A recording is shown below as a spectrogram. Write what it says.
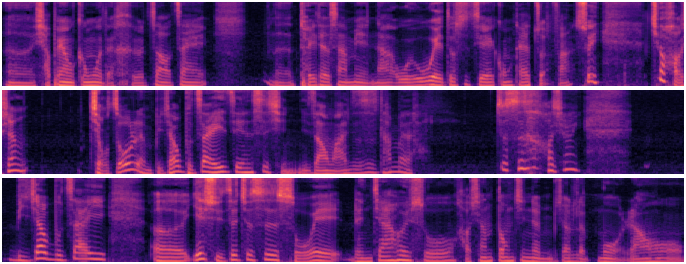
呃小朋友跟我的合照在呃推特上面，然后我我也都是直接公开转发，所以就好像。九州人比较不在意这件事情，你知道吗？就是他们，就是好像比较不在意。呃，也许这就是所谓人家会说，好像东京人比较冷漠，然后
